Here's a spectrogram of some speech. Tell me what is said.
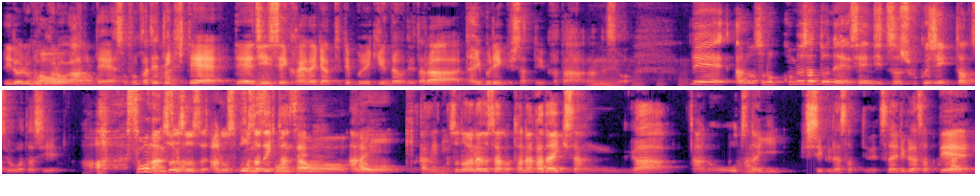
で、いろいろご苦労があって、そこから出てきて、で、人生変えなきゃって言ってブレイキングダウン出たら、大ブレイクしたっていう方なんですよ。で、あの、その米尾さんとね、先日食事行ったんですよ、私。あ、そうなんですか？そうです、そうです。あの、スポンサーできたんで。あの、はいきっかけに。そのアナウンサーの田中大樹さんが、あの、おつなぎしてくださってね、つないでくださって、はい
